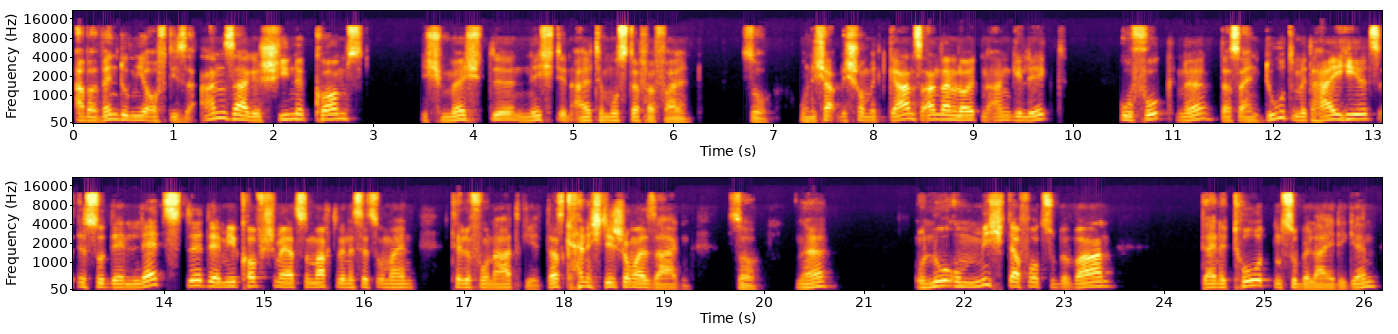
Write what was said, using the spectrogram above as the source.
Aber wenn du mir auf diese Ansageschiene kommst, ich möchte nicht in alte Muster verfallen. So. Und ich habe mich schon mit ganz anderen Leuten angelegt. Ufuk, ne, dass ein Dude mit High Heels ist so der letzte, der mir Kopfschmerzen macht, wenn es jetzt um ein Telefonat geht. Das kann ich dir schon mal sagen. So, ne? Und nur um mich davor zu bewahren, deine Toten zu beleidigen,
